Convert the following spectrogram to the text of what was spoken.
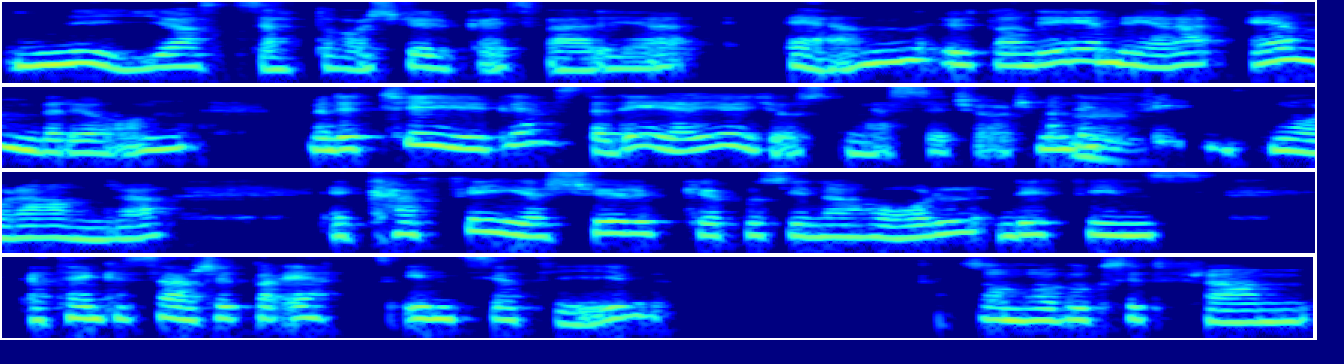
nya sätt att ha kyrka i Sverige än, utan det är mera embryon. Men det tydligaste det är ju just Message Church, men det mm. finns några andra. Kafékyrkor på sina håll. Det finns, jag tänker särskilt på ett initiativ som har vuxit fram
